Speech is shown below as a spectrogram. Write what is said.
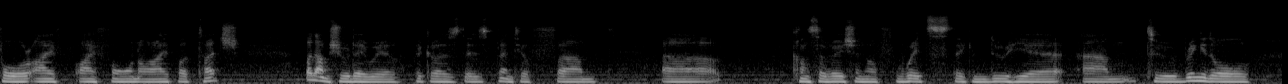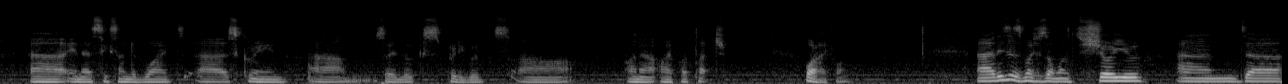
for iPhone or iPod touch but I'm sure they will because there's plenty of um, uh, conservation of widths they can do here um, to bring it all uh, in a 600 wide uh, screen. Um, so it looks pretty good uh, on an iPod touch or iPhone. Uh, this is as much as I wanted to show you and uh,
